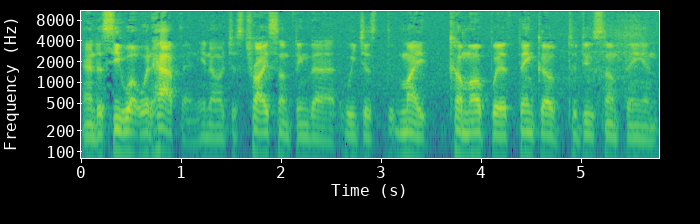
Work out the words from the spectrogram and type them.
and to see what would happen. You know, just try something that we just might come up with, think of to do something, and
